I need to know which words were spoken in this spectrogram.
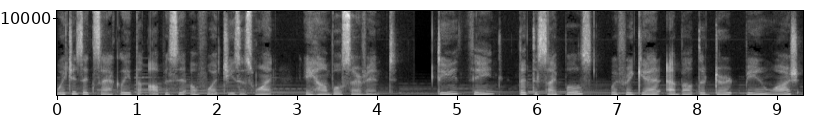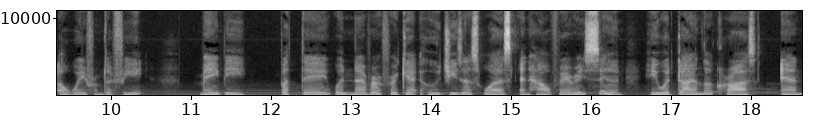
which is exactly the opposite of what Jesus wants a humble servant. Do you think the disciples would forget about the dirt being washed away from their feet? Maybe, but they would never forget who Jesus was and how very soon he would die on the cross and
